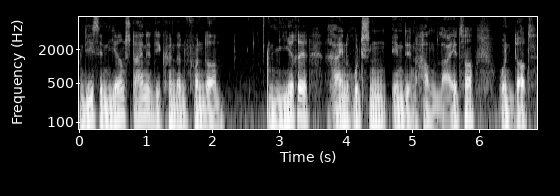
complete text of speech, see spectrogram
Und diese Nierensteine, die können dann von der Niere reinrutschen in den Harnleiter und dort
